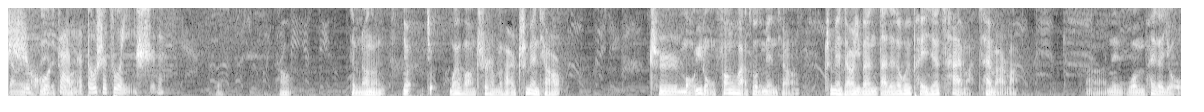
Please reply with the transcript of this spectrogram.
单位干的。都是做饮食的。然后怎么着呢？要就我也忘了吃什么，反正吃面条，吃某一种方法做的面条。吃面条一般大家都会配一些菜嘛，菜码嘛。啊、那我们配的有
